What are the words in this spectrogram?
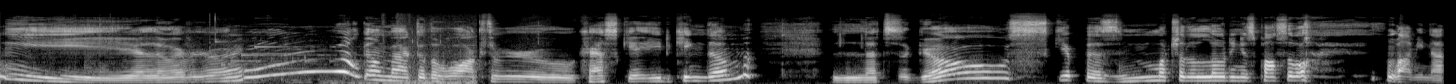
Hello everyone, welcome back to the walkthrough Cascade Kingdom. Let's go skip as much of the loading as possible. well, I mean, uh,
